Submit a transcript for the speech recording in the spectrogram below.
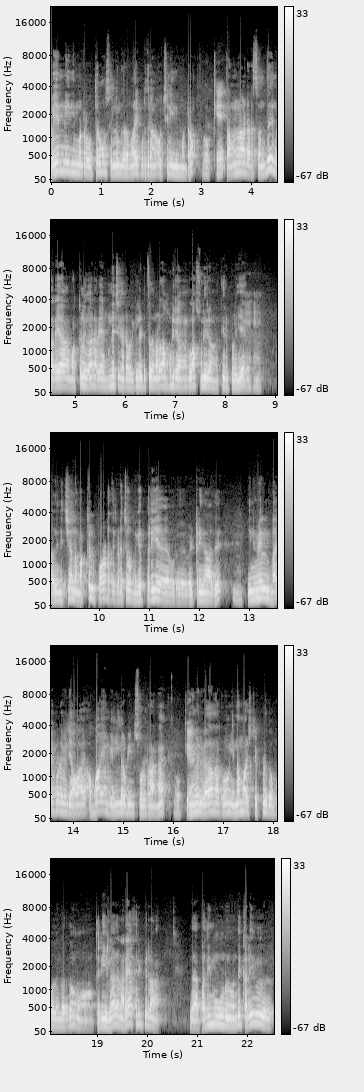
உயர்நீதிமன்ற உத்தரவும் செல்லுங்கிற மாதிரி கொடுத்துருக்காங்க உச்சநீதிமன்றம். ஓகே. தமிழ்நாடு அரசு வந்து நிறைய மக்களுக்காக நிறைய முன்னெச்சரிக்கை நடவடிக்கைகள் எடுத்ததுனால தான் முடிறாங்கலாம் சொல்லிடுறாங்க தீர்ப்புலயே அது நிச்சயம் அந்த மக்கள் போராட்டத்துக்கு கிடைச்ச ஒரு மிகப்பெரிய ஒரு வெற்றி தான் அது. இனிமேல் பயப்பட வேண்டிய அபாய அபாயம் இல்லை அப்படின்னு சொல்றாங்க. ஓகே. இனிமேல் வேதாந்தாக்களும் என்ன மாதிரி ஸ்டெப் எடுக்க போகுதுங்கிறதும் தெரியல. அதை நிறைய குறிப்பிடுறாங்க. இந்த பதிமூணு வந்து கழிவுகள்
